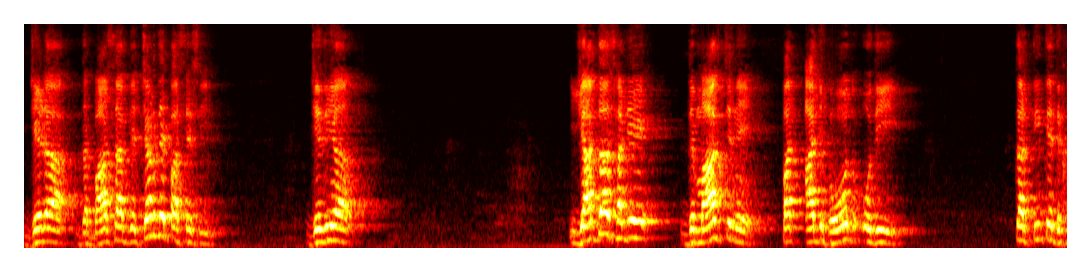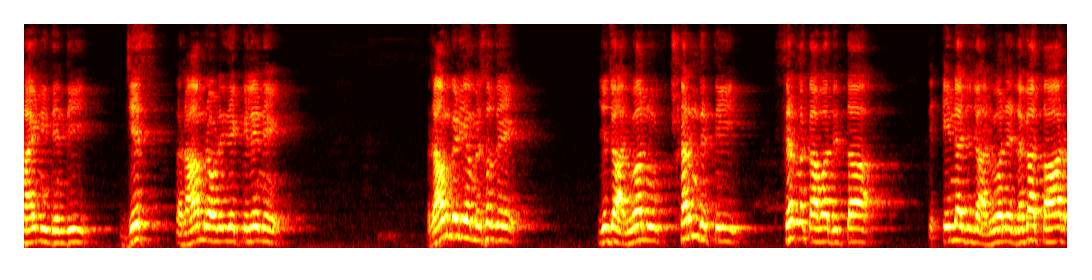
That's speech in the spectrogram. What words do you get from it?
ਜਿਹੜਾ ਦਰਬਾਰ ਸਾਹਿਬ ਦੇ ਚੜ੍ਹਦੇ ਪਾਸੇ ਸੀ, ਜਿਹਦੀਆਂ ਯਾਦਾਂ ਸਾਡੇ ਦਿਮਾਗ 'ਚ ਨੇ, ਪਰ ਅੱਜ ਹੋਂਦ ਉਹਦੀ ਧਰਤੀ ਤੇ ਦਿਖਾਈ ਨਹੀਂ ਦਿੰਦੀ। ਜਿਸ ਰਾਮ ਰੌਣੀ ਦੇ ਕਿਲੇ ਨੇ ਰਾਮਗੜੀਆ ਮਿਸਲ ਦੇ ਜੁਝਾਰੂਆਂ ਨੂੰ ਸ਼ਰਨ ਦਿੱਤੀ, ਸਿਰ ਲਕਾਵਾ ਦਿੱਤਾ ਤੇ ਇਹਨਾਂ ਜੁਝਾਰੂਆਂ ਨੇ ਲਗਾਤਾਰ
